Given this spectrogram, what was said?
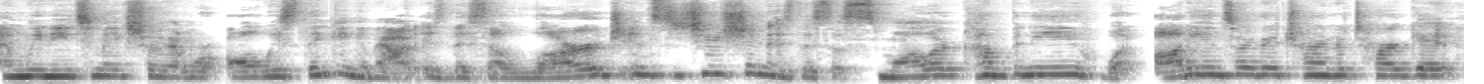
and we need to make sure that we're always thinking about is this a large institution is this a smaller company what audience are they trying to target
